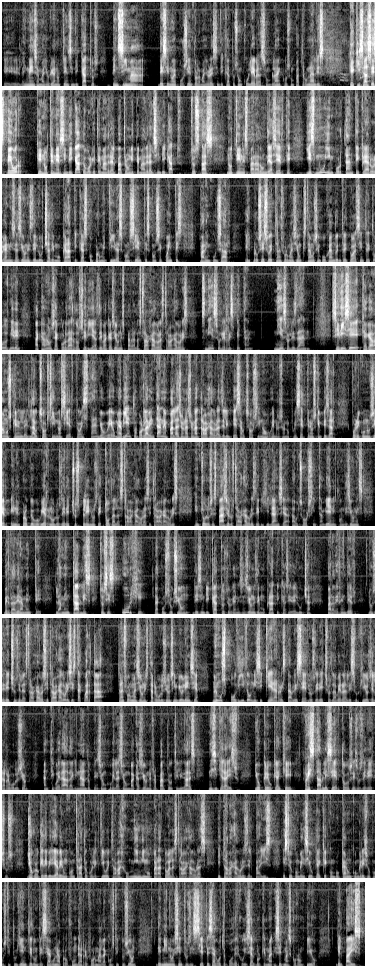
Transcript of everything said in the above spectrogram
eh, la inmensa mayoría no tienen sindicatos. Encima de ese 9%, la mayoría de sindicatos son culebras, son blancos, son patronales, que quizás es peor que no tener sindicato, porque te madrea el patrón y te madrea el sindicato. Entonces estás, no tienes para dónde hacerte. Y es muy importante crear organizaciones de lucha democráticas, comprometidas, conscientes, consecuentes, para impulsar el proceso de transformación que estamos empujando entre todas y entre todos. Miren, acabamos de acordar 12 días de vacaciones para las trabajadoras, trabajadores, pues ni eso les respetan ni eso les dan. Se dice que acabamos en el outsourcing, no es cierto, ahí está, yo veo, me aviento por la ventana en Palacio Nacional Trabajadoras de Limpieza Outsourcing. No, bueno, eso no puede ser, tenemos que empezar por reconocer en el propio gobierno los derechos plenos de todas las trabajadoras y trabajadores en todos los espacios, los trabajadores de vigilancia, outsourcing también, en condiciones verdaderamente lamentables. Entonces, urge la construcción de sindicatos, de organizaciones democráticas y de lucha para defender los derechos de las trabajadoras y trabajadores. Esta cuarta transformación, esta revolución sin violencia, no hemos podido ni siquiera restablecer los derechos laborales surgidos de la revolución, antigüedad, aguinaldo, pensión, jubilación, vacaciones, reparto de utilidades, ni siquiera eso. Yo creo que hay que restablecer todos esos derechos. Yo creo que debería haber un contrato colectivo de trabajo mínimo para todas las trabajadoras y trabajadores del país. Estoy convencido que hay que convocar un Congreso Constituyente donde se haga una profunda reforma de la Constitución de 1917, se haga otro Poder Judicial porque es el más corrompido del país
